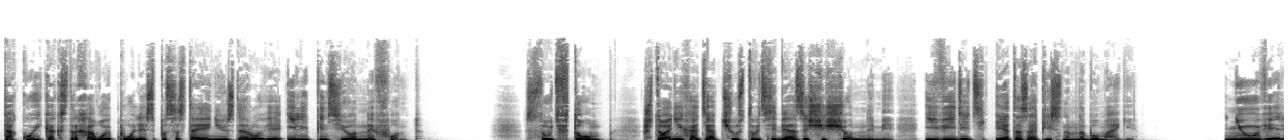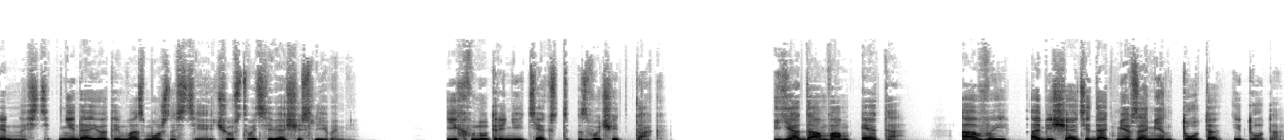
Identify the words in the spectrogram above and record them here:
такой как страховой полис по состоянию здоровья или пенсионный фонд. Суть в том, что они хотят чувствовать себя защищенными и видеть это записанным на бумаге. Неуверенность не дает им возможности чувствовать себя счастливыми. Их внутренний текст звучит так: "Я дам вам это, а вы обещайте дать мне взамен то-то и то-то.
